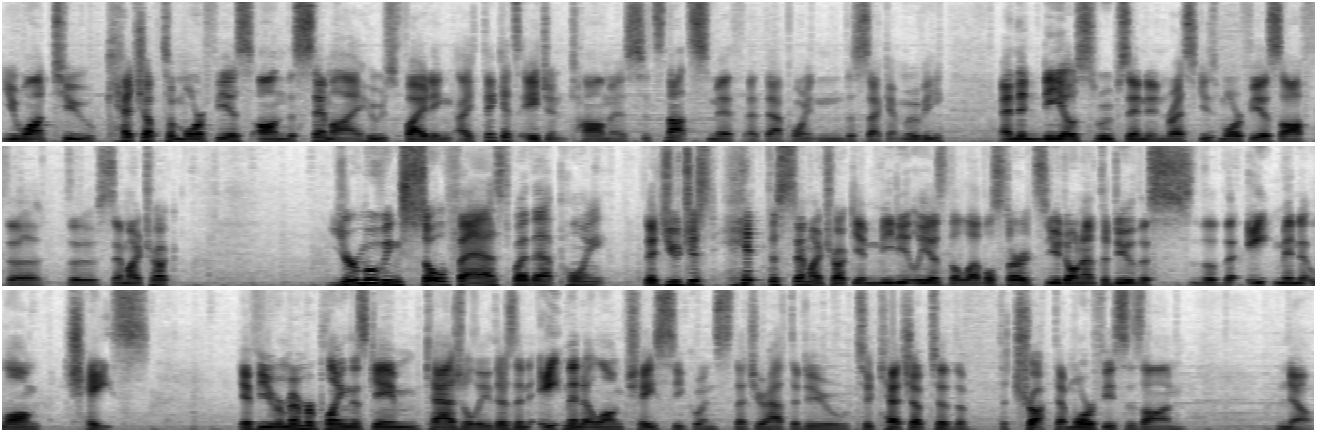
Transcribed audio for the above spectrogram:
you want to catch up to Morpheus on the semi who's fighting, I think it's Agent Thomas. It's not Smith at that point in the second movie. And then Neo swoops in and rescues Morpheus off the, the semi-truck. You're moving so fast by that point that you just hit the semi-truck immediately as the level starts. You don't have to do this, the, the eight minute long chase. If you remember playing this game casually, there's an eight minute long chase sequence that you have to do to catch up to the, the truck that Morpheus is on. No.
